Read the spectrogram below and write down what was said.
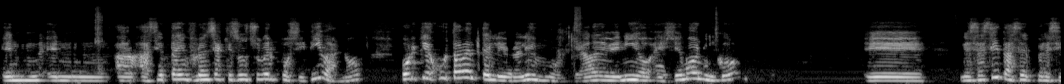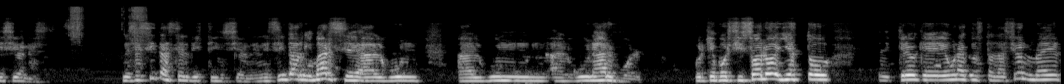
en, en, a, ciertas influencias que son súper positivas, ¿no? Porque justamente el liberalismo, que ha devenido hegemónico, eh, necesita hacer precisiones, necesita hacer distinciones, necesita arrimarse a algún, algún, algún árbol. Porque por sí solo, y esto eh, creo que es una constatación, no es,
